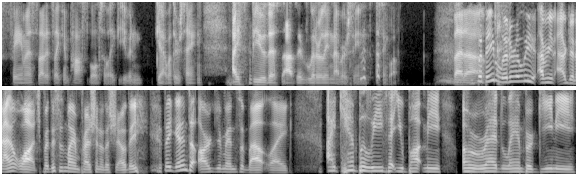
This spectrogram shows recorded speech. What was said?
famous that it's like impossible to like even get what they're saying. I spew this as I've literally never seen a single one. But uh but they literally i mean again i don't watch but this is my impression of the show they they get into arguments about like i can't believe that you bought me a red lamborghini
